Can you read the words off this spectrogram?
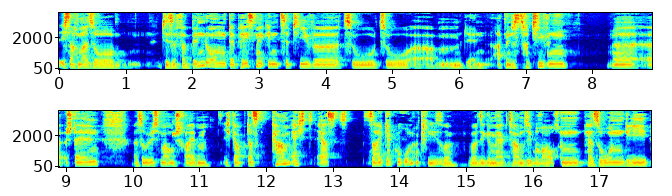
ich sag mal so, diese Verbindung der Pacemaker-Initiative zu, zu ähm, den administrativen äh, stellen. Also würde ich es mal umschreiben. Ich glaube, das kam echt erst seit der Corona-Krise, weil sie gemerkt haben, sie mhm. brauchen Personen, die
